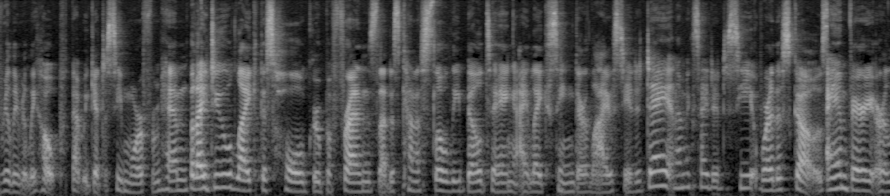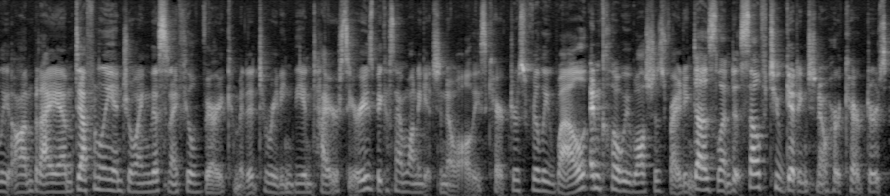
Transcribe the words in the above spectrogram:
really, really hope that we get to see more from him. But I do like this whole group of friends that is kind of slowly building. I like seeing their lives day to day, and I'm excited to see where this goes. I am very early on, but I am definitely enjoying this, and I feel very committed to reading the entire series because I want to get to know all these characters really well. And Chloe Walsh's writing does lend itself to getting to know her characters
